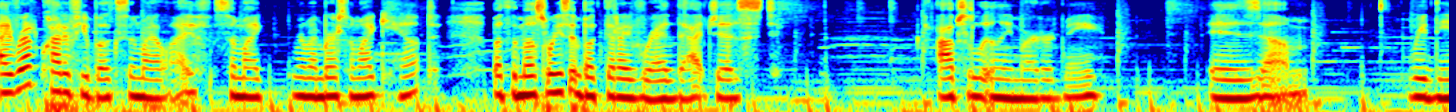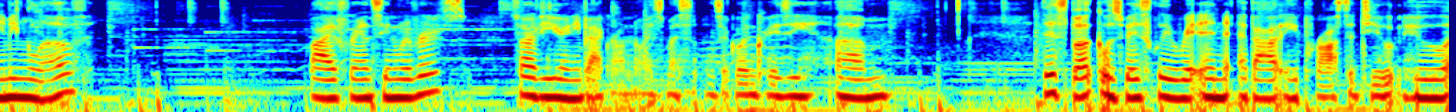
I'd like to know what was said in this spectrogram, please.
I read quite a few books in my life. Some I remember, some I can't. But the most recent book that I've read that just absolutely murdered me is um, Redeeming Love by Francine Rivers. Sorry if you hear any background noise, my siblings are going crazy. Um, this book was basically written about a prostitute who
